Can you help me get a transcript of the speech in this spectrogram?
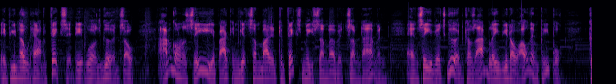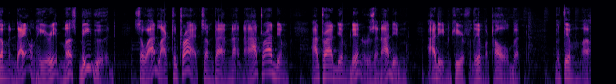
if you knowed how to fix it, it was good. So I'm going to see if I can get somebody to fix me some of it sometime and and see if it's good because I believe you know all them people coming down here it must be good. So I'd like to try it sometime. Now, I tried them I tried them dinners and I didn't I didn't care for them at all. But but them uh,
